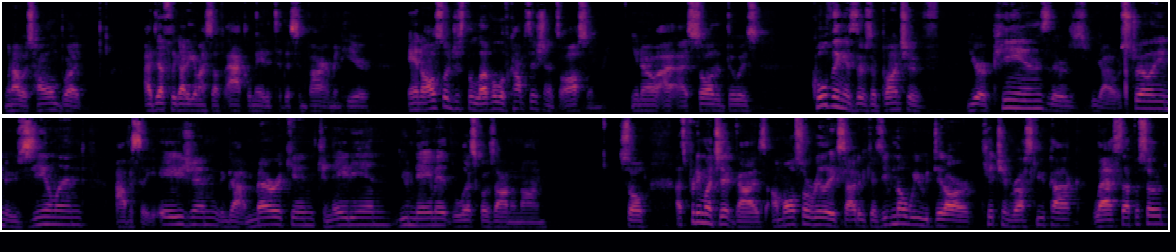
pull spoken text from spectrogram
when I was home, but I definitely got to get myself acclimated to this environment here. And also just the level of competition. It's awesome. You know, I, I saw that there was, cool thing is there's a bunch of Europeans, there's, we got Australian, New Zealand, obviously Asian, we got American, Canadian, you name it, the list goes on and on. So that's pretty much it, guys. I'm also really excited because even though we did our kitchen rescue pack last episode,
